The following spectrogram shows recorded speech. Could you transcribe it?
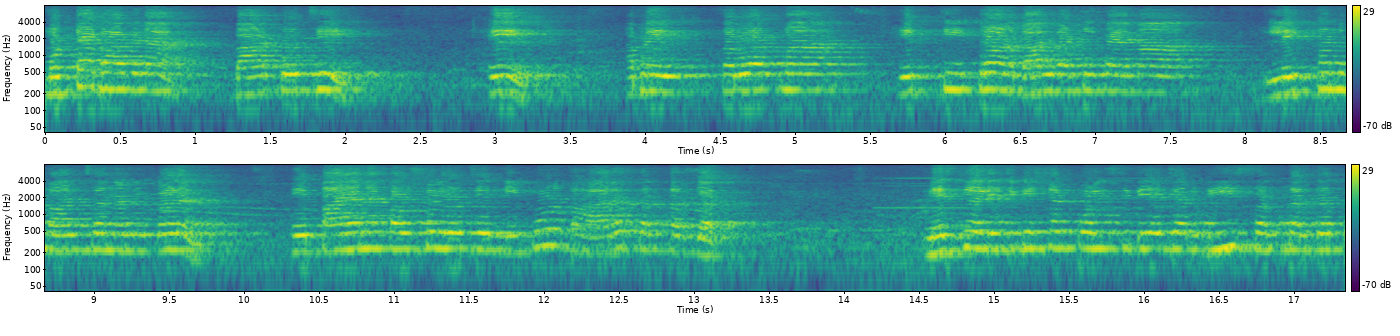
મોટા ભાગના બાળકો છે, એ આપણે શરૂઆતમાં એક થી ત્રણ બાલવાટિકા એમાં લેખન, વાંચન અને ગણન એ પાયાના કૌશલ્યો છે નિપુણ ભારત અંતર્ગત. નેશનલ એજ્યુકેશન પોલિસી બે હજાર વીસ અંતર્ગત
